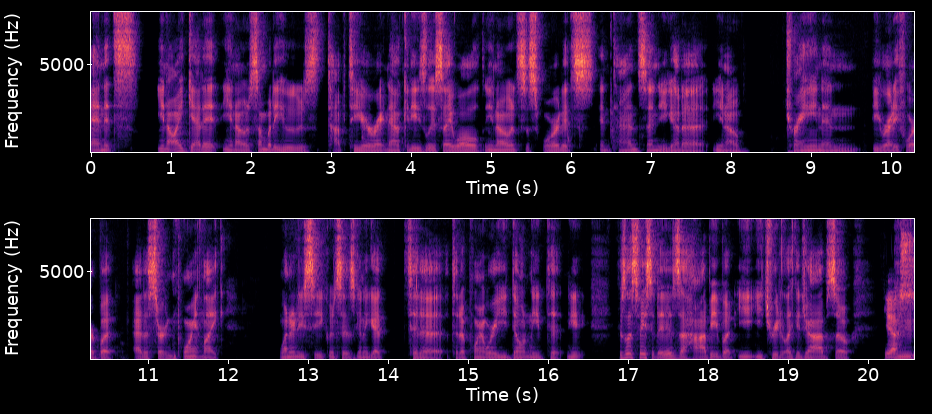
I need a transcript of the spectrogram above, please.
and it's you know i get it you know somebody who's top tier right now could easily say well you know it's a sport it's intense and you gotta you know train and be ready for it but at a certain point like when are these sequences going to get to the to the point where you don't need to need because let's face it, it is a hobby, but you, you treat it like a job. So yes. you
